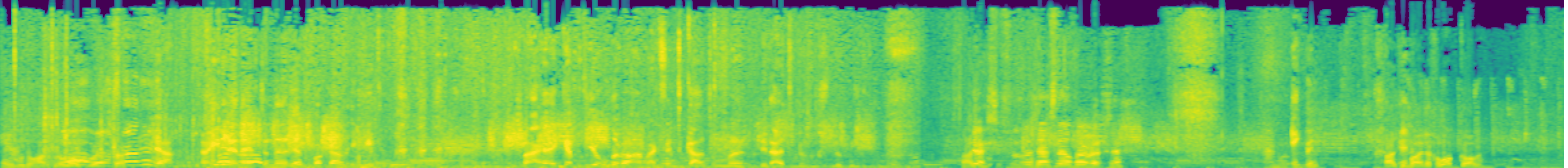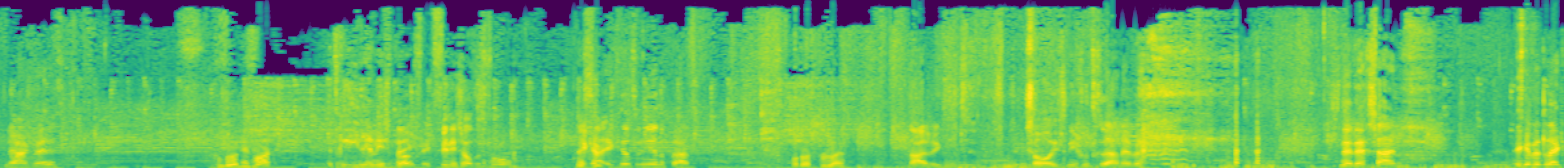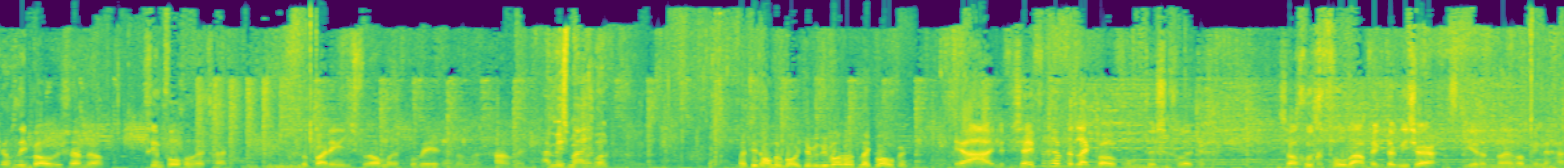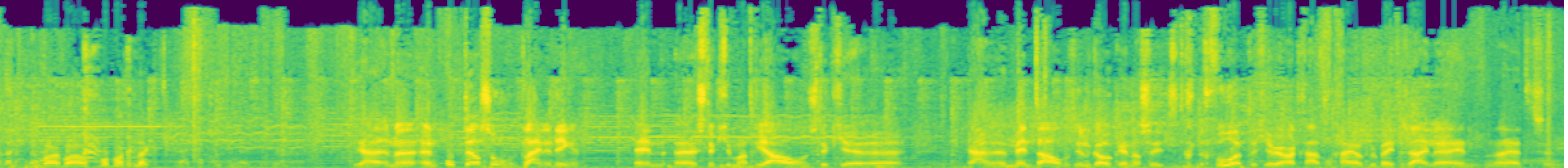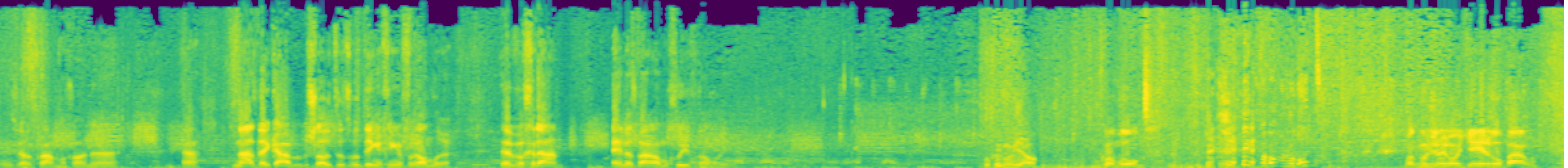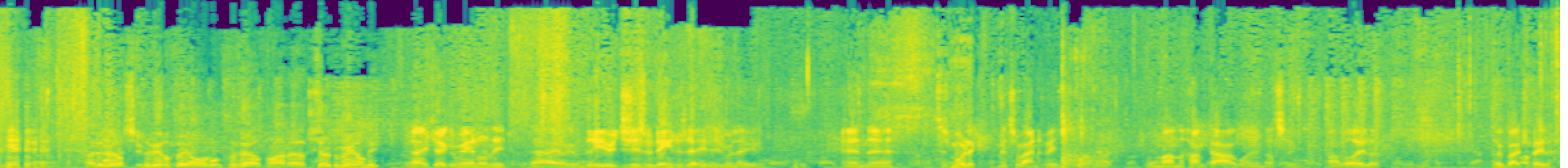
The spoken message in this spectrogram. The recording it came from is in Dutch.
En je moet nog hard lopen bij de start. Ja, nou, iedereen heeft een rempak aan, ik niet. Maar ik heb het hieronder wel aan, maar ik vind het koud om dit uit te doen, dus dat doe ik niet. Jezus, we zijn snel ver weg, zeg. Ik ben... Had je bijna gelap, Colin? Ja, ik weet het. Gebeurt niet vaak. Het, iedereen is boos. Ik, ik finish altijd voor. Ik, ik hield er niet aan de praat. Wat was het probleem? Nou, dat weet ik niet. Ik zal iets niet goed gedaan hebben. het is net echt zijn. Ik heb het lek nog niet boven, zwem wel. Misschien volgende wedstrijd. Een paar dingetjes veranderen, proberen en dan uh, gaan we mee. Hij mist mij gewoon. Met dit andere bootje hebben jullie wel het lek boven? Ja, in de V70 hebben we het lek boven ondertussen gelukkig. Het is wel een goed gevoel, daarom vind ik het ook niet zo erg als het hier dan uh, wat minder gaat. En waar, waar, wat was het lek? Ja, een, uh, een optelsom van kleine dingen. En uh, een stukje materiaal, een stukje ja, mentaal natuurlijk ook. En als je het gevoel hebt dat je weer hard gaat, dan ga je ook weer beter zeilen. En, nou ja, het is, en zo kwamen we gewoon... ja, na het WK hebben we besloten dat we wat dingen gingen veranderen. Dat hebben we gedaan. En dat waren allemaal goede veranderingen. Hoe ging het met jou? Ik kwam rond. ik kwam rond. Maar ik moest een rondje eerder opbouwen. Nou, de, wereld, de wereld ben je al rondgezeild, maar uh, het meer nog niet? Nee, het meer nog niet. Ja, ik heb drie uurtjes in zo'n ding gezeten in mijn leven. En uh, het is moeilijk met zo weinig wind. Om aan de gang te houden en dat soort Maar wel heel leuk. Leuk buitenspelen.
